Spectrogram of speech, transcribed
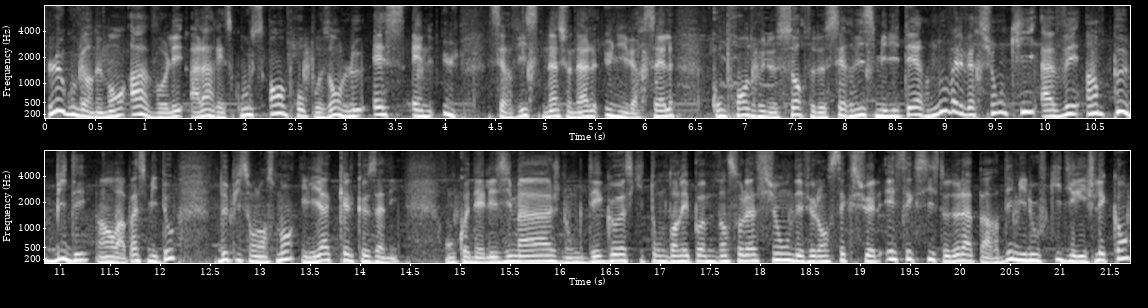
le gouvernement a volé à la rescousse en proposant le SNU, Service National Universel, comprendre une sorte de service militaire nouvelle version qui avait un peu bidé, hein, on va pas se mytho, depuis son lancement il y a quelques années. On connaît les images, donc des gosses qui tombent dans les pommes d'insolation, des violences sexuelles et sexistes de la part des miloufs qui dirigent les camps,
